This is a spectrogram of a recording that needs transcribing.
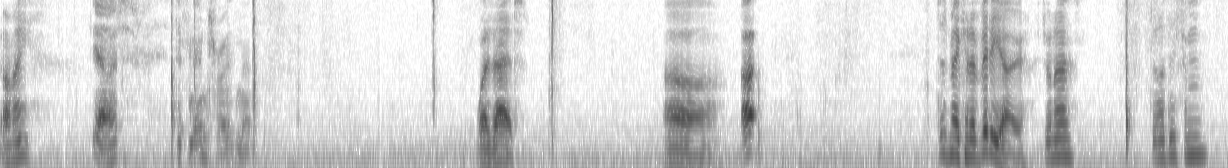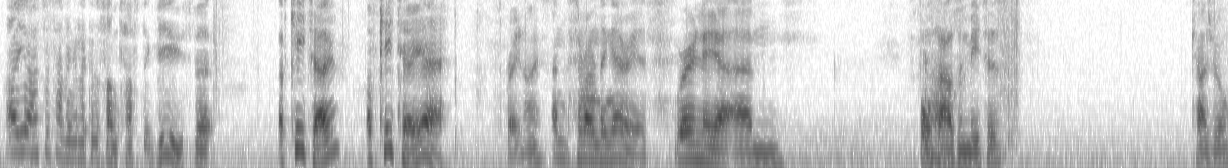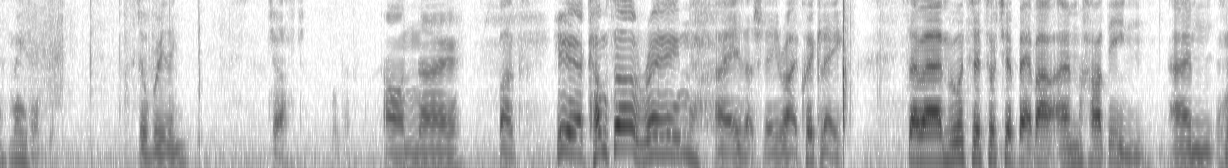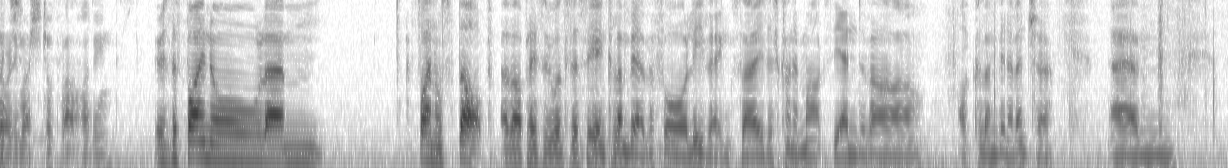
Right, mate. Yeah, just different intro, isn't it? Where's Ed? Oh. Uh, just making a video. Do you wanna do you wanna do some Oh yeah, I was just having a look at the fantastic views, but of Quito? of Quito, yeah, It's pretty nice. and the surrounding areas. We're only at um, four thousand meters. Casual, Amazing. still breathing. Just. Oh no. Bugs. Here comes the rain. Oh, it is actually right. Quickly. So um, we wanted to talk to you a bit about um, Jardín. Um, There's not really much to talk about, Jardín. It was the final um, final stop of our places we wanted to see in Colombia before leaving. So this kind of marks the end of our our Colombian adventure. Um,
